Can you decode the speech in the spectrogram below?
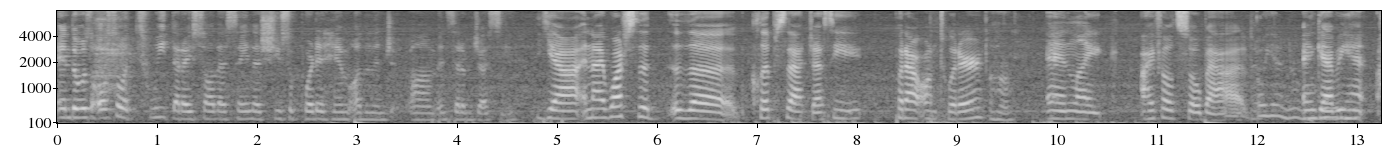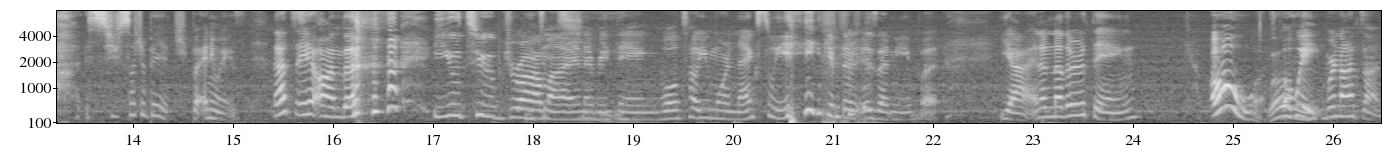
And there was also a tweet that I saw that saying that she supported him other than um instead of Jessi. Yeah, and I watched the the clips that Jessi put out on Twitter Uh huh. and like I felt so bad. Oh yeah, no. And Gabby Han she's such a bitch. But anyways, that's it on the YouTube drama YouTube and everything. We'll tell you more next week if there is any, but yeah, and another thing Oh, Whoa. oh wait, we're not done.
